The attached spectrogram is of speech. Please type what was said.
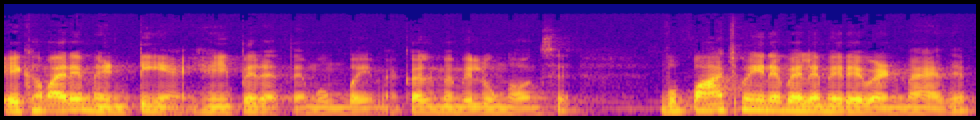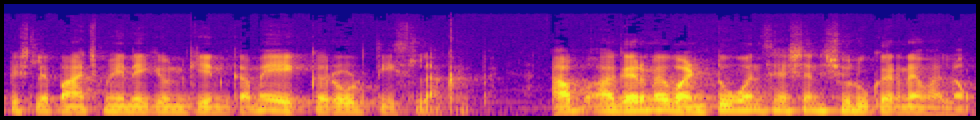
एक हमारे मेंटी हैं, यहीं पे रहते हैं मुंबई में, कल मैं मिलूँगा उनसे। वो पाँच महीने पहले मेरे इवेंट में आए थे, पिछले पाँच महीने की उनकी इनकम है एक करोड़ तीस लाख रुपए। अब अगर मैं वन टू वन सेशन शुरू करने वाला हूँ,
